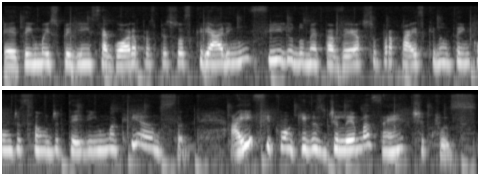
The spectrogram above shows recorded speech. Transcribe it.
é, tem uma experiência agora para as pessoas criarem um filho no metaverso para pais que não têm condição de terem uma criança. Aí ficam aqueles dilemas éticos.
